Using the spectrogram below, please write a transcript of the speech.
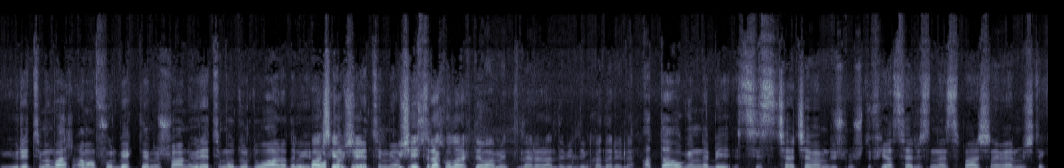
üretimi var ama fullback'lerin şu an üretimi durdu. O arada bir Başka ortak bir şey. üretim Bir yapmışlar. şey trak olarak devam ettiler herhalde bildiğim kadarıyla. Hatta o gün de bir sis çerçevem düşmüştü. Fiyat servisinden siparişini vermiştik.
